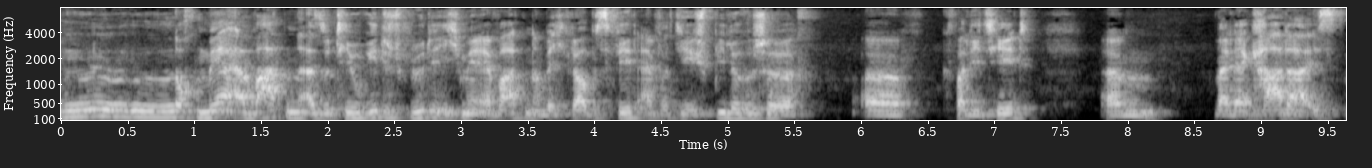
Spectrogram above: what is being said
Noch mehr erwarten. Also theoretisch würde ich mehr erwarten, aber ich glaube, es fehlt einfach die spielerische äh, Qualität, ähm, weil der Kader ist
